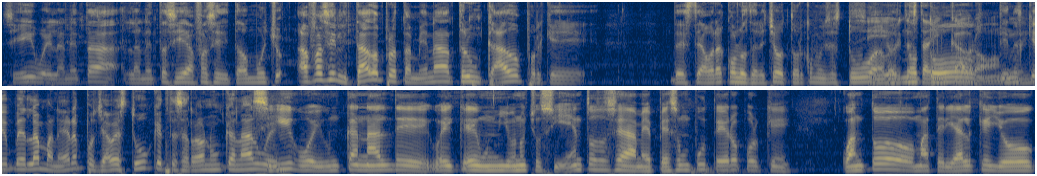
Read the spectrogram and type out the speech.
Sí, güey, la neta, la neta sí ha facilitado mucho. Ha facilitado, pero también ha truncado porque desde ahora con los derechos de autor, como dices tú, Sí, a ver, ahorita no todo, cabrón, tienes güey. que ver la manera, pues ya ves tú que te cerraron un canal, güey. Sí, güey, un canal de, güey, que un millón ochocientos, o sea, me pesa un putero porque cuánto material que yo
